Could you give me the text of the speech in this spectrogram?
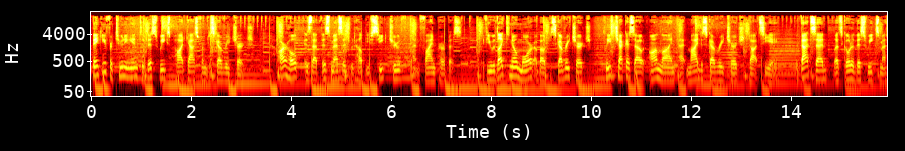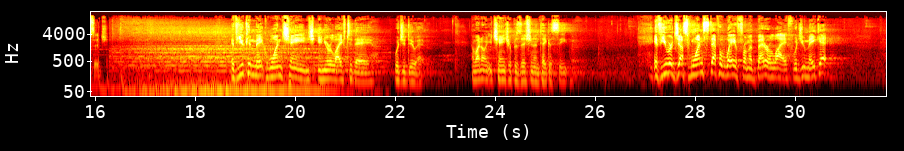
Thank you for tuning in to this week's podcast from Discovery Church. Our hope is that this message would help you seek truth and find purpose. If you would like to know more about Discovery Church, please check us out online at mydiscoverychurch.ca. With that said, let's go to this week's message. If you can make one change in your life today, would you do it? And why don't you change your position and take a seat? If you were just one step away from a better life, would you make it?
